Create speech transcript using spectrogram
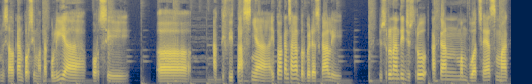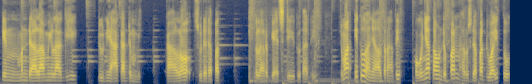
Misalkan porsi mata kuliah porsi eh, aktivitasnya itu akan sangat berbeda sekali justru nanti justru akan membuat saya semakin mendalami lagi dunia akademik. Kalau sudah dapat gelar PhD itu tadi. Cuma itu hanya alternatif. Pokoknya tahun depan harus dapat dua itu.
